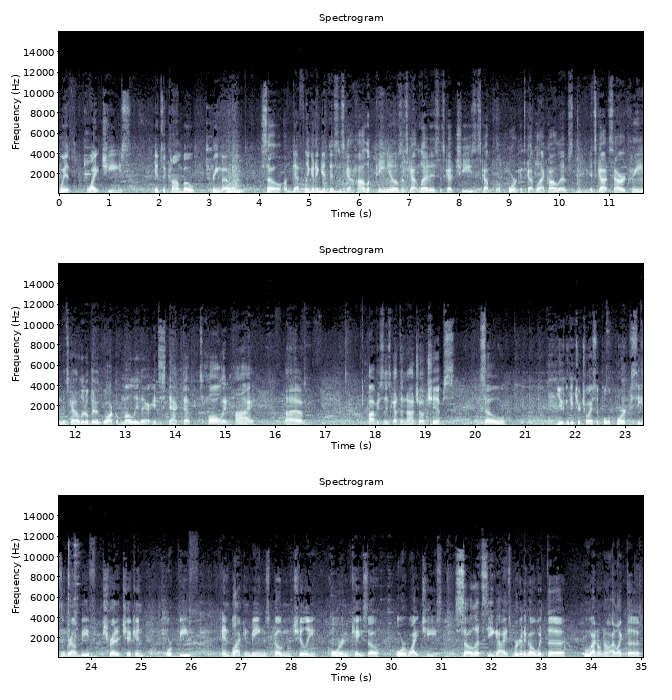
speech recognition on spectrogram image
with white cheese. It's a combo primo. So I'm definitely gonna get this. It's got jalapenos, it's got lettuce, it's got cheese, it's got pulled pork, it's got black olives, it's got sour cream, it's got a little bit of guacamole there. It's stacked up tall and high. Um, obviously it's got the nacho chips. So you can get your choice of pulled pork, seasoned ground beef, shredded chicken, or beef, and blackened beans, golden chili, corn, queso, or white cheese. So let's see guys, we're gonna go with the Ooh, I don't know. I like the...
